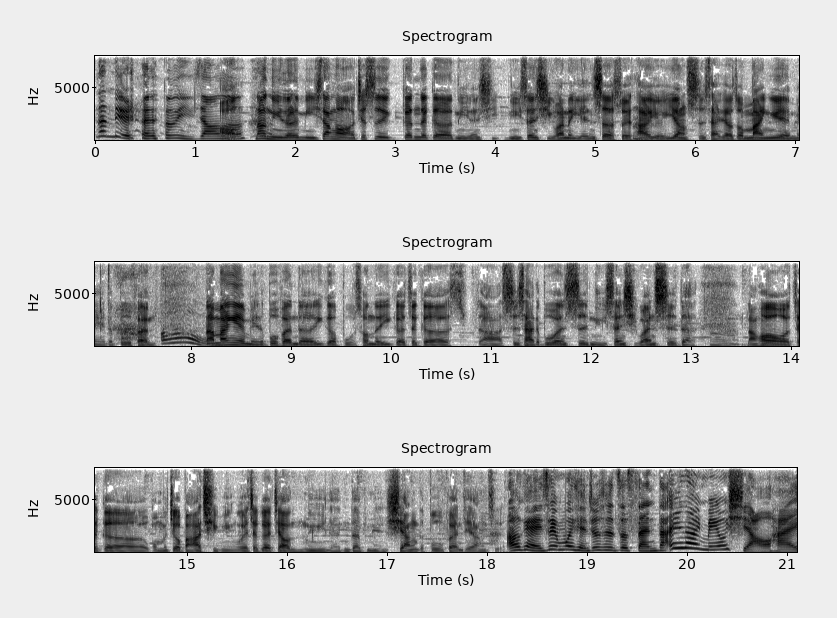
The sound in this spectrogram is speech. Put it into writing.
那女人的米香呢？好，那女人的米香哦，就是跟那个女人喜女生喜欢的颜色，所以它有一样食材叫做蔓越莓的部分。哦、嗯。那蔓越莓的部分的一个补充的一个这个啊食材的部分是女生喜欢吃的。嗯。然后这个我们就把它取名为这个叫女人的米香的部分，这样子。OK，所以目前就是这三大。哎，那你没有？小孩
